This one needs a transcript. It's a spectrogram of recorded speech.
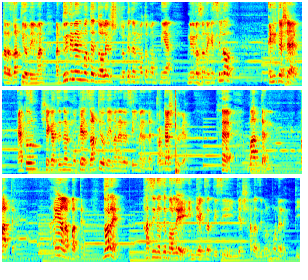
তারা জাতীয় বেইমান? আর দুই দিনের মধ্যে দলের লোকেদের মতামত নিয়ে নির্বাচনে গেছিল। এডিটর সাহেব, এখন শেখ হাসিনার মুখে জাতীয় বেইমানেরা সিল মেনে দেন, ঠকাস কইরা। হ্যাঁ বাদ দেন বাদ দেন। এই আলাপ বাদ দেন। ধরেন হাসিনা যে বলে ইন্ডিয়া যা দিছি ইন্ডিয়ার সারা জীবন মনে রাখবি।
